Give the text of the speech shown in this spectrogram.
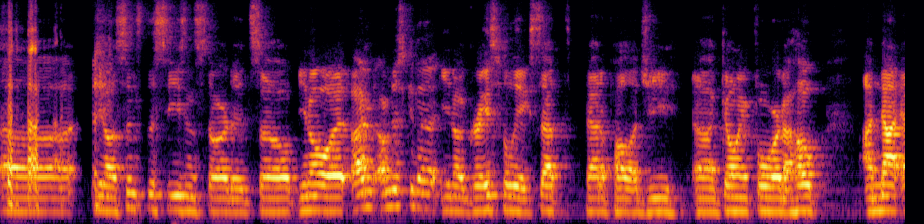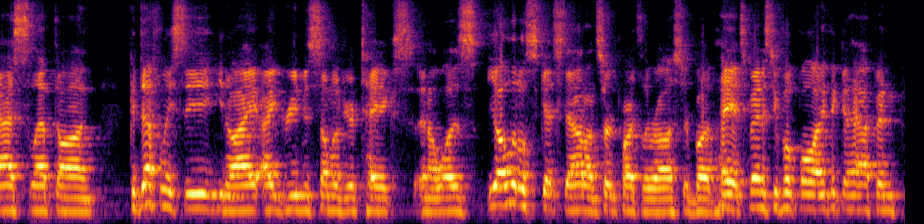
uh, you know, since the season started. So you know what, I'm I'm just gonna you know gracefully accept that apology uh, going forward. I hope I'm not as slept on could definitely see, you know, I, I agreed with some of your takes, and I was, you know, a little sketched out on certain parts of the roster. But hey, it's fantasy football; anything can happen.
